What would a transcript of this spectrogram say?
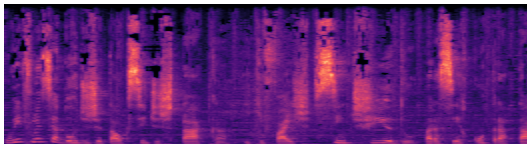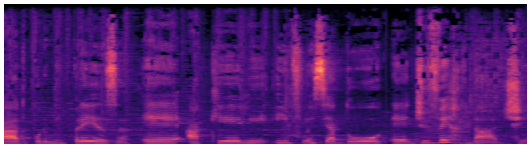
O influenciador digital que se destaca e que faz sentido para ser contratado por uma empresa é aquele influenciador é, de verdade,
